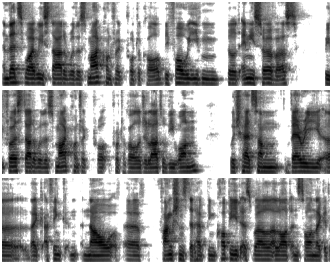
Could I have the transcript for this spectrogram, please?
And that's why we started with a smart contract protocol before we even built any servers. We first started with a smart contract pro protocol, Gelato V1, which had some very uh, like I think now uh, functions that have been copied as well a lot and so on. Like it,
